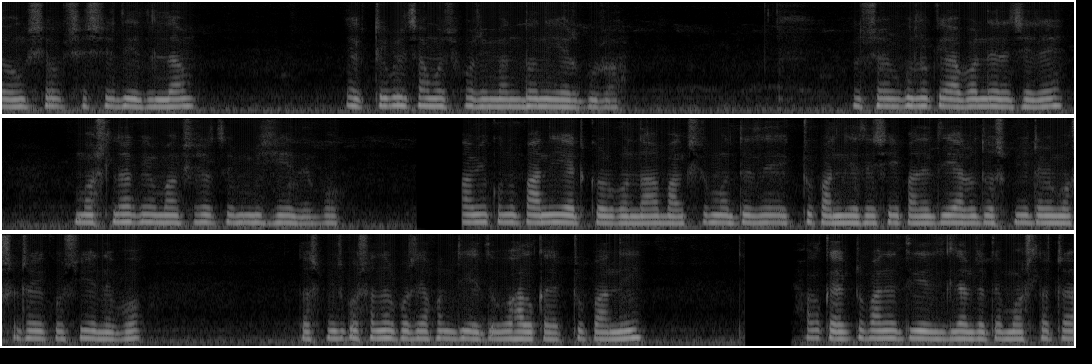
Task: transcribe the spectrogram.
এবং সব শেষে দিয়ে দিলাম এক টেবিল চামচ পরিমাণ ধনিয়ার গুঁড়া। সবগুলোকে আবার নেড়ে ছেড়ে মশলাকে মাংসের সাথে মিশিয়ে দেব আমি কোনো পানি অ্যাড করব না, মাংসের মধ্যে যে একটু পানি আছে সেই পানি দিয়ে আরও দশ মিনিট আমি মশলাটাকে কষিয়ে নেব। দশ মিনিট কষানোর পরে এখন দিয়ে দেবো হালকা একটু পানি। হালকা একটু পানি দিয়ে দিলাম যাতে মশলাটা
